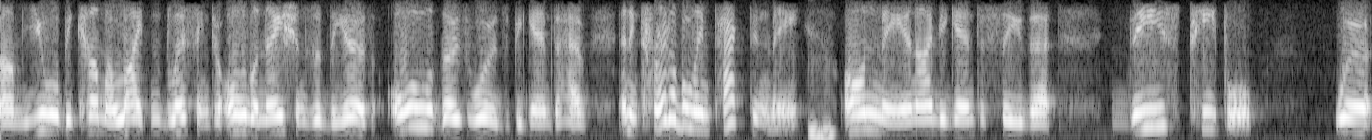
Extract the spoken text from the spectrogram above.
um, you will become a light and blessing to all the nations of the earth. All of those words began to have an incredible impact in me, on me, and I began to see that these people were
